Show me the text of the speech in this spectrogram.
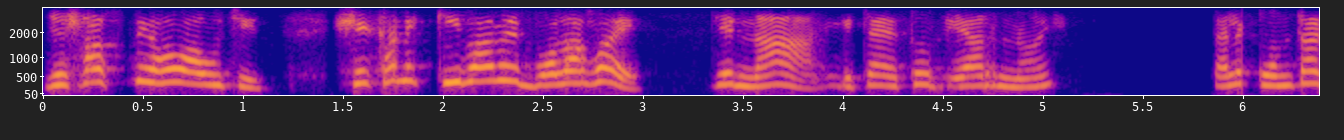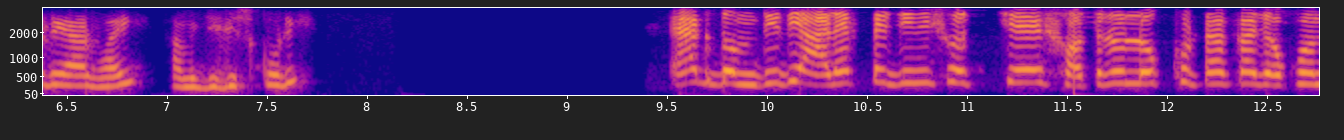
যে শাস্তি হওয়া উচিত, সেখানে কীভাবে বলা হয় যে না, এটা এত রেয়ার নয়? তাহলে কোনটা রেয়ার ভাই? আমি জিজ্ঞেস করি। একদম, দিদি, আরেকটা জিনিস হচ্ছে সতেরো লক্ষ টাকা যখন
